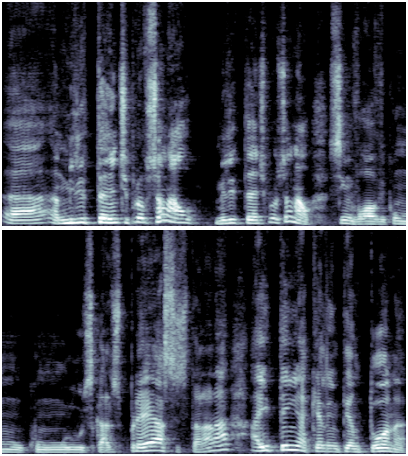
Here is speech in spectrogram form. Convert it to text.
uh, militante profissional militante profissional. Se envolve com, com o Luiz Carlos Prestes, tarará. aí tem aquela intentona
